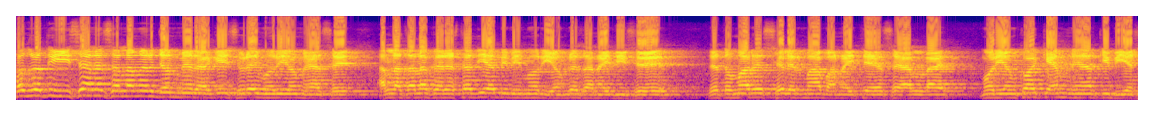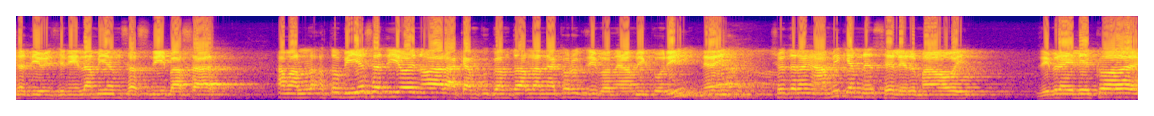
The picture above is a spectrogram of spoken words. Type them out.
হজরত ঈসা আলাহ সাল্লামের জন্মের আগে সুরে মরিয়মে আছে। আল্লাহ তালা ফেরেস্তা দিয়া বিবি মরিয়মরে জানাই দিছে যে তোমার ছেলের মা বানাইতে আছে আল্লাহ। মরিয়ম কয়, কেমনে আর কি বিয়ে শাদি হয়েছে? নিলামিয়াম শাসনি বাসার আমার তো বিয়ে শাদি হয় না, আর আকাম কুকাম তো আল্লাহ না করুক, জীবনে আমি করি নেই। সুতরাং আমি কেমনে ছেলের মা হই? জিব্রাইলে কয়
